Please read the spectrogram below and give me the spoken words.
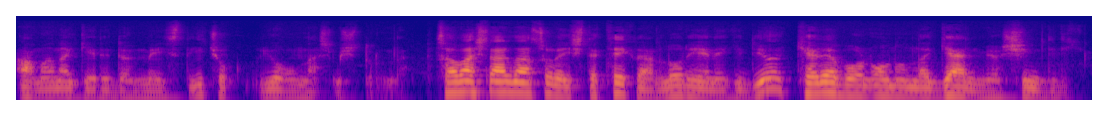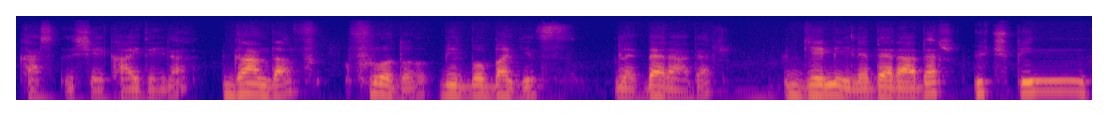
amana geri dönme isteği çok yoğunlaşmış durumda. Savaşlardan sonra işte tekrar Lorien'e gidiyor. Celeborn onunla gelmiyor şimdilik kas, şey kaydıyla. Gandalf, Frodo, Bilbo Baggins ile beraber gemiyle beraber 3000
